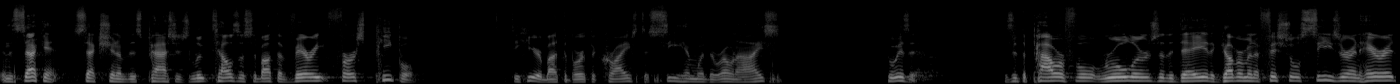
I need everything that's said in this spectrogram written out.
In the second section of this passage, Luke tells us about the very first people to hear about the birth of Christ, to see him with their own eyes. Who is it? Is it the powerful rulers of the day, the government officials, Caesar and Herod?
